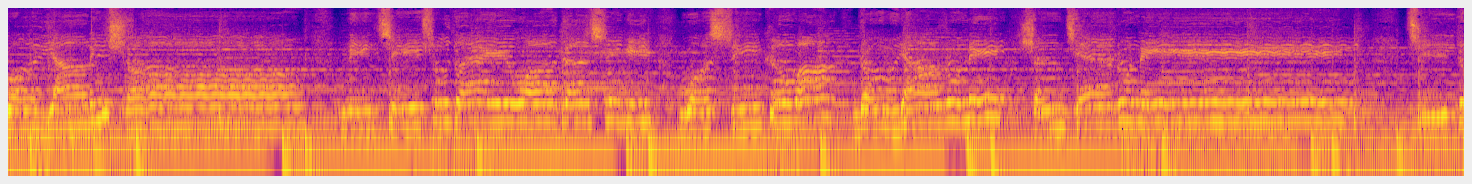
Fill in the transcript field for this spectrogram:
我要领受你起初对我的心意，我心渴望荣耀如你，圣洁如你，基督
